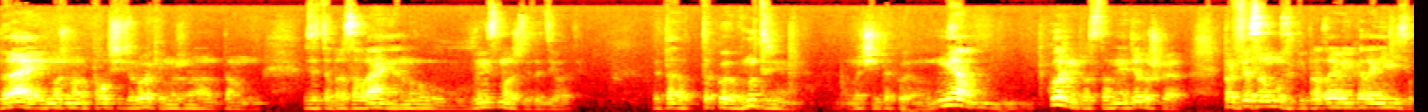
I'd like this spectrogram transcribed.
да, и можно получить уроки, можно там взять образование, ну, вы не сможете это делать. Это такое внутреннее, очень такое. У меня в корне просто, у меня дедушка профессор музыки, правда, я его никогда не видел.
